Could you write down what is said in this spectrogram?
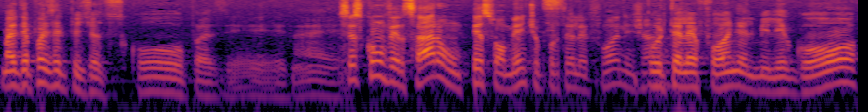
mas depois ele pediu desculpas. E, né, Vocês conversaram pessoalmente ou por telefone já? por telefone ele me ligou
